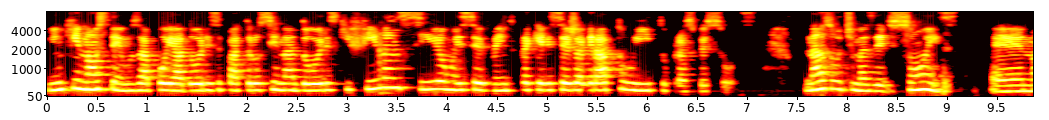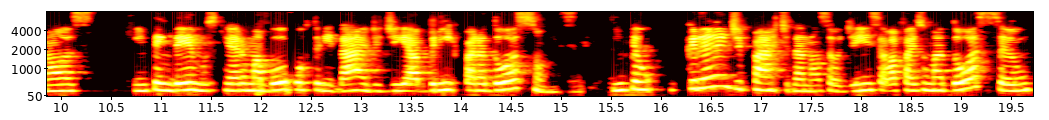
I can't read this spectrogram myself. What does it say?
em que nós temos apoiadores e patrocinadores que financiam esse evento para que ele seja gratuito para as pessoas. Nas últimas edições, é, nós entendemos que era uma boa oportunidade de abrir para doações. Então, grande parte da nossa audiência, ela faz uma doação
